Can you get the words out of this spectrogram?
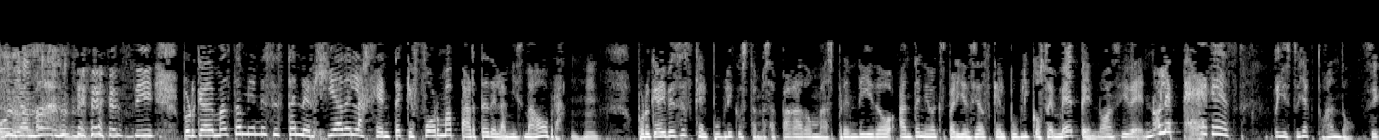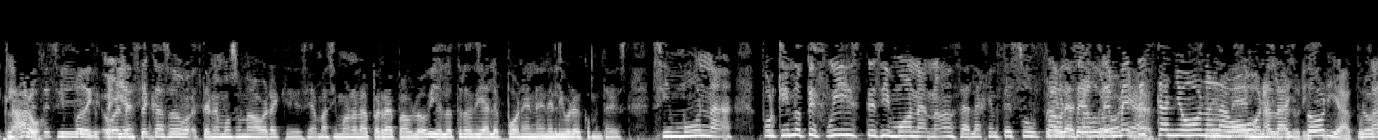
O diamantes. sí, porque además también es esta energía de la gente que forma parte de la misma obra. Porque hay veces que el público está más apagado, más prendido, han tenido experiencias que el público se mete, ¿no? Así de, no le pegues. Oye, estoy actuando. Sí, claro. Sí, o en este caso tenemos una obra que se llama Simona la perra de Pavlov y el otro día le ponen en el libro de comentarios, Simona, ¿por qué no te fuiste, Simona? ¿No? O sea, la gente sufre. Sobre, te metes cañón a la, a la historia, totalmente.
